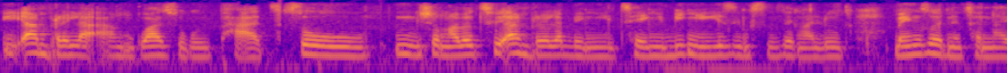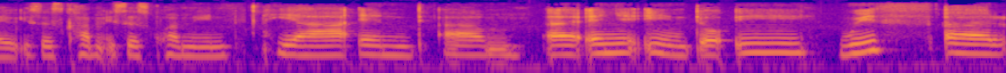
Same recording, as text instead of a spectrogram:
i-umbrella angikwazi ukuyiphatha so ngisho ngabe kuthiwa i-umbrella bengiyithenga ibingeke izingisize ngalutho bengizonetha nayo isesikhwameni yeah and um uh, enye into with uh,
